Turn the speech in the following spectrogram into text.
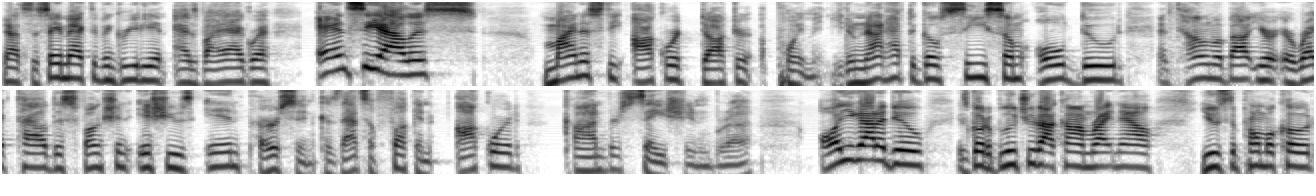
Now, it's the same active ingredient as Viagra and Cialis, minus the awkward doctor appointment. You do not have to go see some old dude and tell him about your erectile dysfunction issues in person, because that's a fucking awkward conversation, bruh. All you got to do is go to bluechew.com right now, use the promo code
